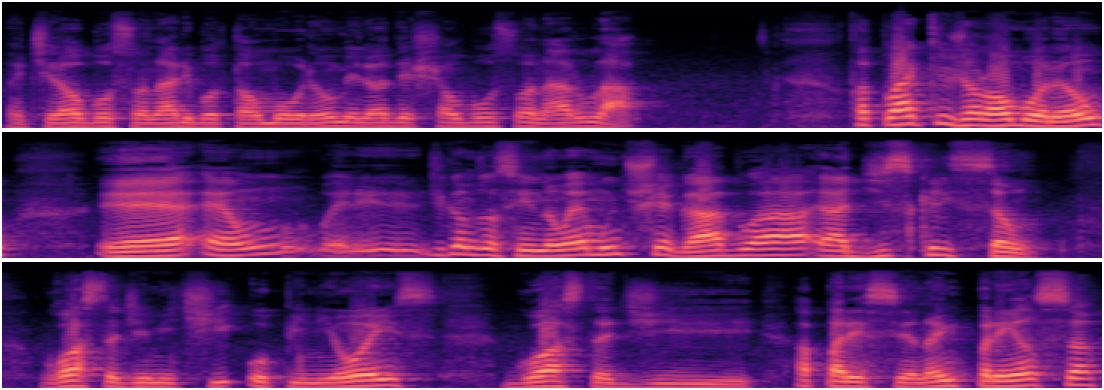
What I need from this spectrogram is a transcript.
vai tirar o Bolsonaro e botar o Mourão, melhor deixar o Bolsonaro lá. O fato é que o general Mourão é, é um, ele, digamos assim, não é muito chegado à, à discrição. Gosta de emitir opiniões, gosta de aparecer na imprensa,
